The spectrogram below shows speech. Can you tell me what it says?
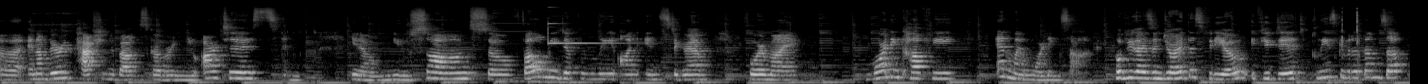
uh, and I'm very passionate about discovering new artists and you know, new songs. So follow me definitely on Instagram for my morning coffee and my morning song. Hope you guys enjoyed this video. If you did, please give it a thumbs up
